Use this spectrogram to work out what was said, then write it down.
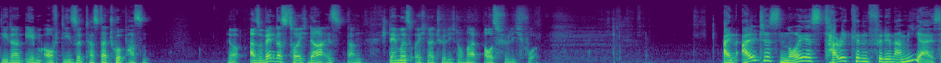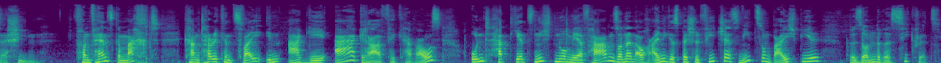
die dann eben auf diese Tastatur passen. Ja, also wenn das Zeug da ist, dann stellen wir es euch natürlich nochmal ausführlich vor. Ein altes, neues Turrican für den Amiga ist erschienen. Von Fans gemacht kam Turrican 2 in AGA-Grafik heraus und hat jetzt nicht nur mehr Farben, sondern auch einige Special Features, wie zum Beispiel besondere Secrets.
